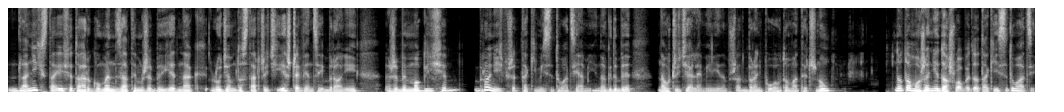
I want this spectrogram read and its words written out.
Dla nich staje się to argument za tym, żeby jednak ludziom dostarczyć jeszcze więcej broni, żeby mogli się bronić przed takimi sytuacjami. No, gdyby nauczyciele mieli na przykład broń półautomatyczną, no to może nie doszłoby do takiej sytuacji.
